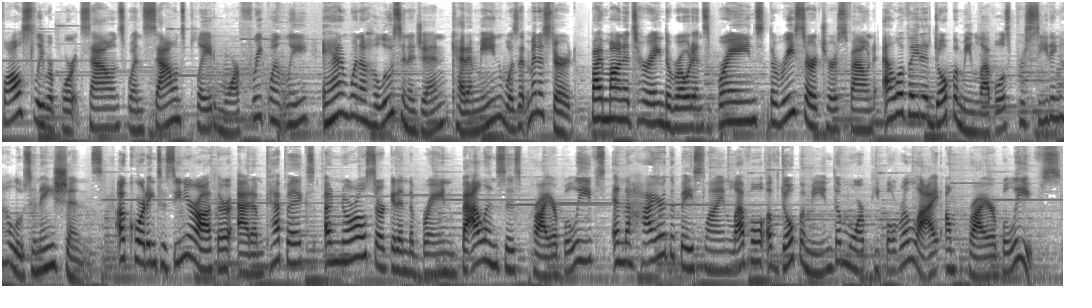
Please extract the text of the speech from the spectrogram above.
falsely report sounds when sounds played more frequently and when a hallucinogen, ketamine, was administered. By monitoring the rodents' brains, the researchers found elevated dopamine levels preceding hallucinations. According to senior author Adam Kepecs, a neural circuit in the brain balances prior beliefs, and the higher the baseline level of dopamine, the more people rely on prior beliefs.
